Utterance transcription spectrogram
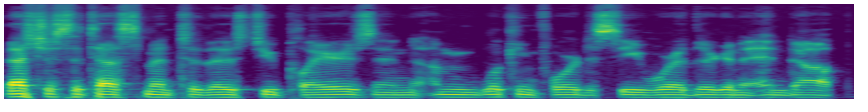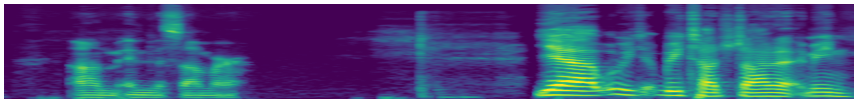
that's just a testament to those two players, and I'm looking forward to see where they're going to end up um, in the summer. Yeah, we we touched on it. I mean,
